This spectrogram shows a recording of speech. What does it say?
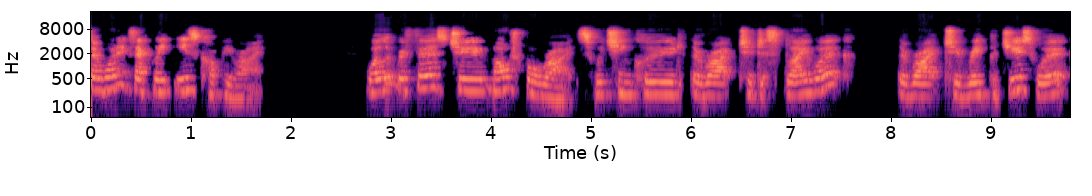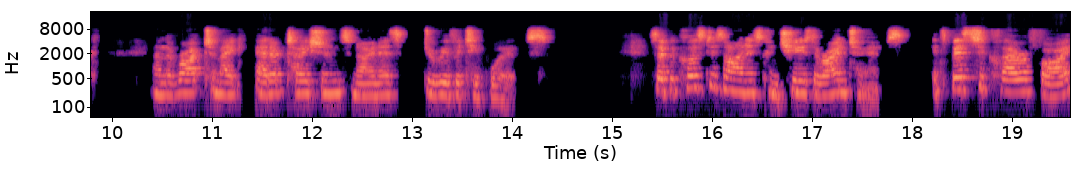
So, what exactly is copyright? Well, it refers to multiple rights, which include the right to display work, the right to reproduce work, and the right to make adaptations known as derivative works. So, because designers can choose their own terms, it's best to clarify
